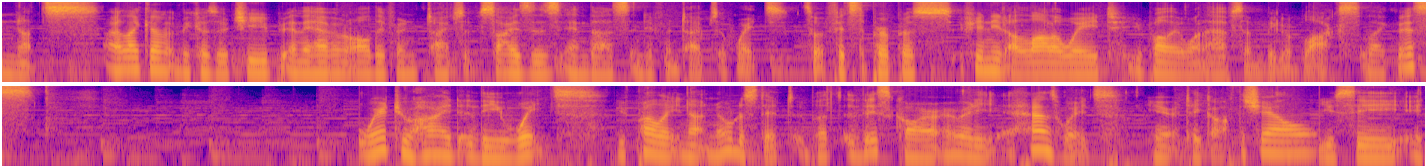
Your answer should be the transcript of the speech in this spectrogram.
nuts. I like them because they're cheap and they have them all different types of sizes and thus in different types of weights. So it fits the purpose. If you need a lot of weight, you probably want to have some bigger blocks like this. Where to hide the weights? You've probably not noticed it, but this car already has weights. Here, take off the shell. You see it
